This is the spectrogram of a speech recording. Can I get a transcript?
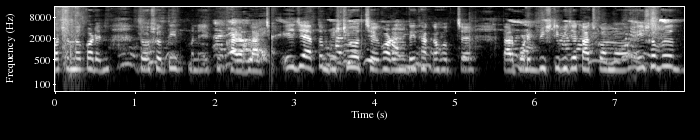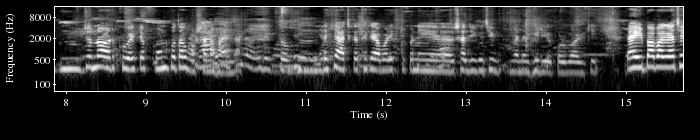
পছন্দ করেন তো সত্যি মানে একটু খারাপ লাগছে। এই যে এত বৃষ্টি হচ্ছে ঘরের মধ্যেই থাকা হচ্ছে তারপরে বৃষ্টি ভিজে কাজকর্ম এইসবের জন্য আর খুব একটা ফোন কোথাও বসানো হয় না। তো দেখি আজকে থেকে আবার একটুখানি আহ, সাজিগুজি মানে ভিডিও করব আর কি। রাহির বাবা গেছে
